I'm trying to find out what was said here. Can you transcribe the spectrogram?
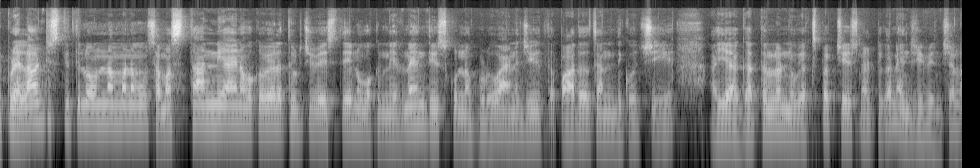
ఇప్పుడు ఎలాంటి స్థితిలో ఉన్నాం మనము? సమస్తాన్ని ఆయన ఒకవేళ తుడిచివేస్తే నువ్వు ఒక నిర్ణయం తీసుకున్నప్పుడు ఆయన జీవిత పాద సన్నిధికి వచ్చి అయ్యా గతంలో నువ్వు ఎక్స్పెక్ట్ చేసినట్టుగా నేను జీవించాల.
